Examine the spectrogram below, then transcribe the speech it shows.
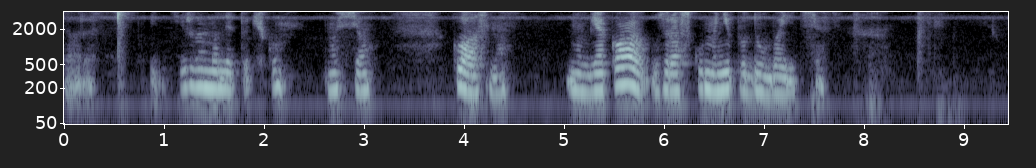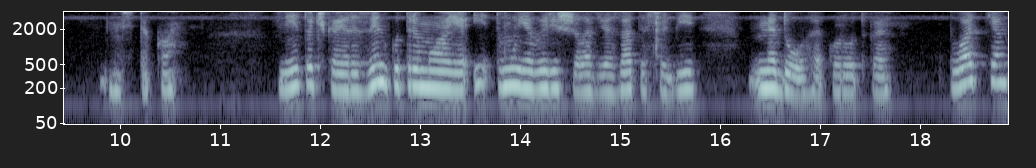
зараз підірвемо ниточку. Ось. о. Класно. Ну, м'яка у зразку мені подобається. Ось така ниточка і резинку тримає. І тому я вирішила зв'язати собі недовге, коротке плаття.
